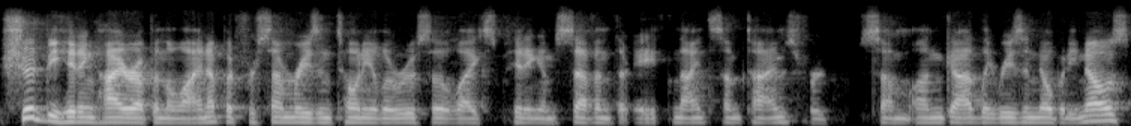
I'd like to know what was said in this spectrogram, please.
should be hitting higher up in the lineup, but for some reason Tony La Russa likes hitting him seventh or eighth, ninth sometimes for some ungodly reason nobody knows.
